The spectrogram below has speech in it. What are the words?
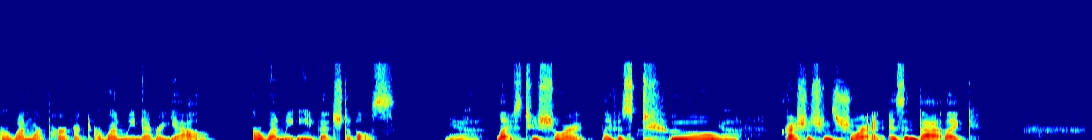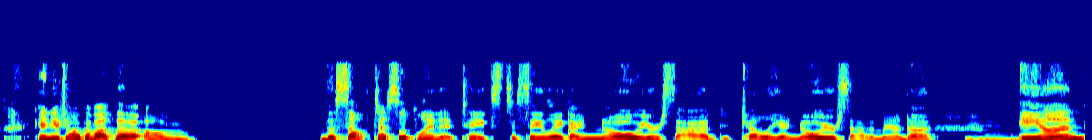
or when we're perfect or when we never yell or when mm-hmm. we eat vegetables. Yeah. Life's too short. Life is too yeah. precious and short. And isn't that like Can you talk about the um the self-discipline it takes to say like I know you're sad, Kelly. I know you're sad, Amanda. Mm. And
